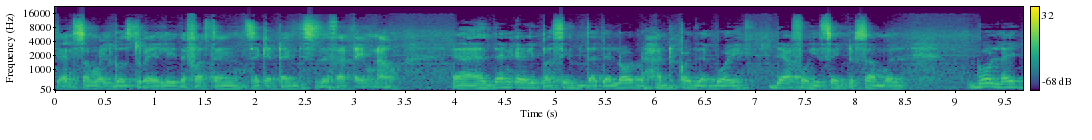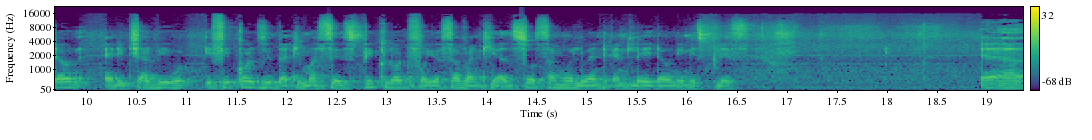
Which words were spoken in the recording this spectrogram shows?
Then Samuel goes to Eli the first time, second time, this is the third time now. Uh, then Eli perceived that the Lord had called the boy. Therefore he said to Samuel, Go lie down, and it shall be, if he calls you, that you must say, Speak, Lord, for your servant hears. So Samuel went and lay down in his place. Uh,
